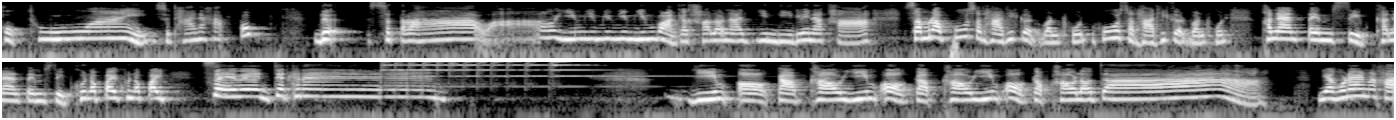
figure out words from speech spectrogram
หกถ้วย สุดท้ายนะคะปุ๊บเดอะสตราว้าวยิ้มยิ้มยิ้มยิ้มยิ้มหวานกับเขาแล้วนะยินดีด้วยนะคะสำหรับผู้ศรัทธาที่เกิดวันพุธ ผู้ศรัทธาที่เกิดวันพุธ คะแนนเต็ม 10 คะแนนเต็ม 10 คุณเอาไปคุณเอาไปเซเว่นเจ็ดคะแนน ยิ้มออกกับเขายิ้มออกกับเขายิ้มออกกับเขาแล้วจ้า อย่างแรกนะคะ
